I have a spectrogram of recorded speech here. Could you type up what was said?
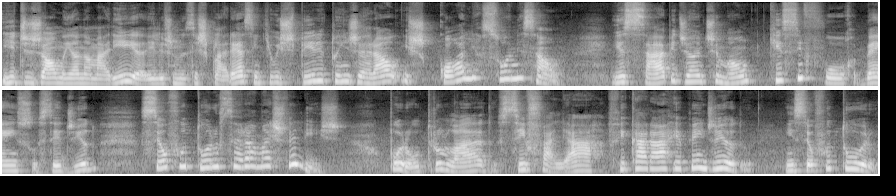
E de Djalma e Ana Maria, eles nos esclarecem que o espírito em geral escolhe a sua missão e sabe de antemão que, se for bem sucedido, seu futuro será mais feliz. Por outro lado, se falhar, ficará arrependido em seu futuro.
